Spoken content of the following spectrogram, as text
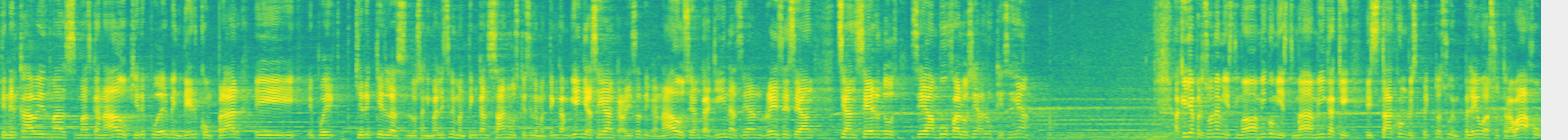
tener cada vez más, más ganado, quiere poder vender, comprar, eh, eh, quiere que los animales se le mantengan sanos, que se le mantengan bien, ya sean cabezas de ganado, sean gallinas, sean reses, sean, sean cerdos, sean búfalos, sea lo que sea. Aquella persona, mi estimado amigo, mi estimada amiga, que está con respecto a su empleo, a su trabajo,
